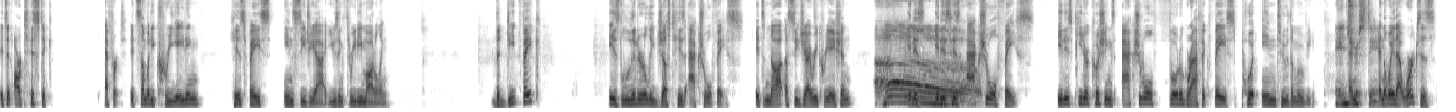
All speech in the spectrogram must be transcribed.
it's an artistic effort. It's somebody creating his face in CGI using 3D modeling. The deep fake is literally just his actual face. It's not a CGI recreation. Oh. It is it is his oh. actual face. It is Peter Cushing's actual photographic face put into the movie. Interesting. And the way that works is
